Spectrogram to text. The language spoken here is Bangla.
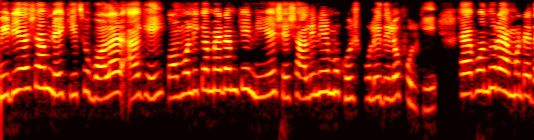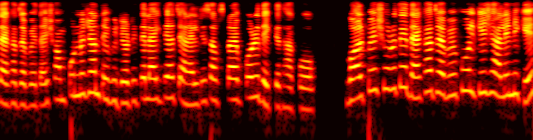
মিডিয়ার সামনে কিছু বলার আগেই কমলিকা ম্যাডামকে নিয়ে এসে শালিনীর মুখোশ খুলে দিল ফুলকি। হ্যাঁ বন্ধুরা, এমনটাই দেখা যাবে। তাই সম্পূর্ণ জানতে ভিডিওটিতে লাইক দেওয়া চ্যানেলটি সাবস্ক্রাইব করে দেখতে থাকো। গল্পের শুরুতে দেখা যাবে ফুলকি শালিনীকে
